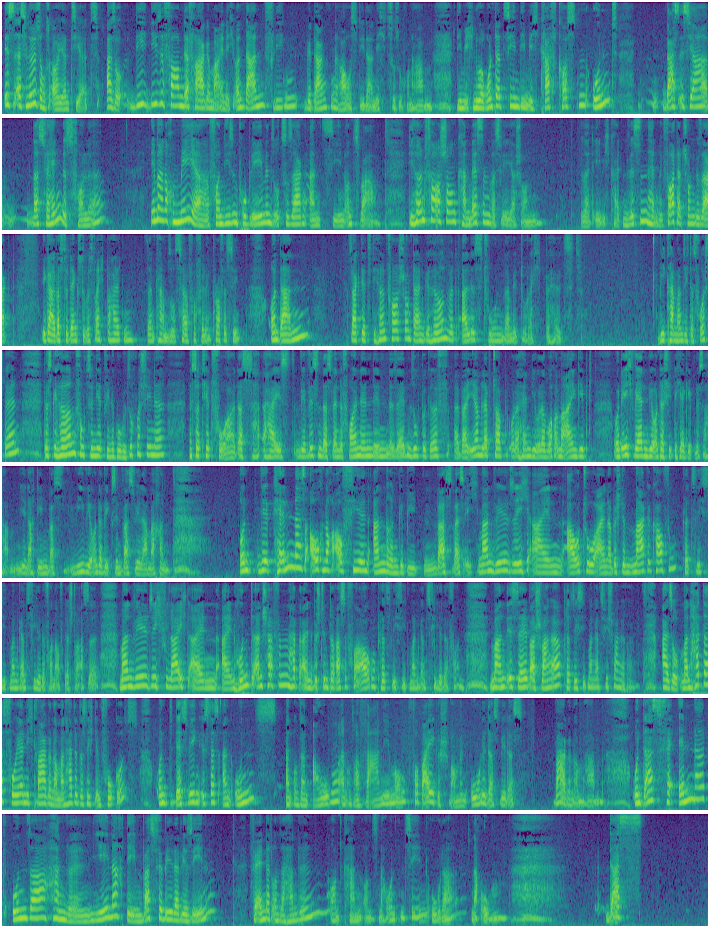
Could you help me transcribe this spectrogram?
Ist es lösungsorientiert? Also die, diese Form der Frage meine ich. Und dann fliegen Gedanken raus, die da nichts zu suchen haben, die mich nur runterziehen, die mich Kraft kosten. Und das ist ja das Verhängnisvolle, immer noch mehr von diesen Problemen sozusagen anziehen. Und zwar, die Hirnforschung kann messen, was wir ja schon seit Ewigkeiten wissen. Henry Ford hat schon gesagt, egal was du denkst, du wirst Recht behalten. Dann kam so Self-Fulfilling Prophecy. Und dann sagt jetzt die Hirnforschung, dein Gehirn wird alles tun, damit du Recht behältst. Wie kann man sich das vorstellen? Das Gehirn funktioniert wie eine Google-Suchmaschine. Es sortiert vor. Das heißt, wir wissen, dass wenn eine Freundin denselben Suchbegriff bei ihrem Laptop oder Handy oder wo auch immer eingibt und ich, werden wir unterschiedliche Ergebnisse haben, je nachdem, was, wie wir unterwegs sind, was wir da machen. Und wir kennen das auch noch auf vielen anderen Gebieten. Was weiß ich, man will sich ein Auto einer bestimmten Marke kaufen, plötzlich sieht man ganz viele davon auf der Straße. Man will sich vielleicht ein, Hund anschaffen, hat eine bestimmte Rasse vor Augen, plötzlich sieht man ganz viele davon. Man ist selber schwanger, plötzlich sieht man ganz viel Schwangere. Also man hat das vorher nicht wahrgenommen, man hatte das nicht im Fokus und deswegen ist das an uns an unseren Augen, an unserer Wahrnehmung vorbeigeschwommen, ohne dass wir das wahrgenommen haben. Und das verändert unser Handeln. Je nachdem, was für Bilder wir sehen, verändert unser Handeln und kann uns nach unten ziehen oder nach oben. Das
